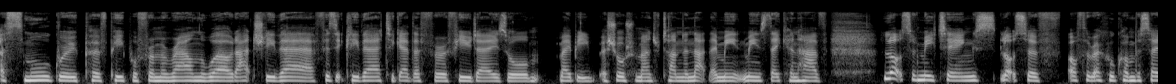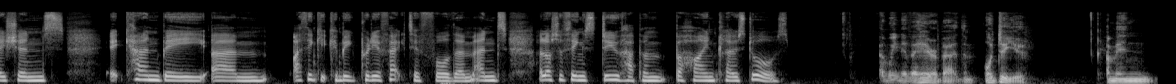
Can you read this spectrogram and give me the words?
a small group of people from around the world actually there, physically there together for a few days or maybe a shorter amount of time than that, that mean means they can have lots of meetings, lots of off the record conversations. It can be um, I think it can be pretty effective for them. And a lot of things do happen behind closed doors. And we never hear about them, or do you? I mean,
